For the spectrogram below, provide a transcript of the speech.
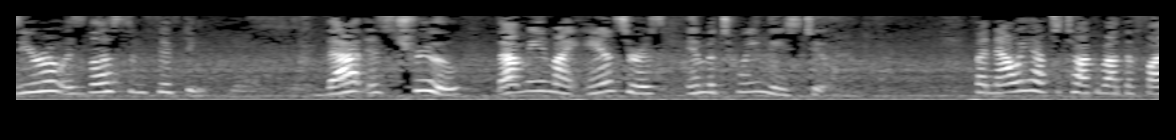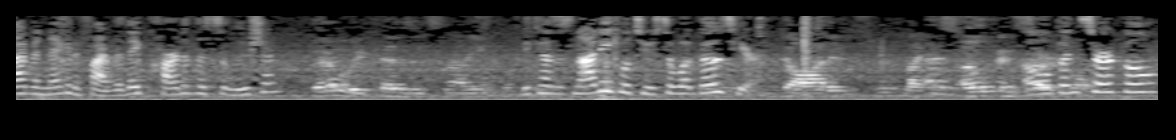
0 is less than 50. That is true. That means my answer is in between these two. But now we have to talk about the 5 and negative 5. Are they part of the solution? No, because it's not equal. Because it's not equal to, so what goes here? Dotted, like it's open circle. Open circle,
